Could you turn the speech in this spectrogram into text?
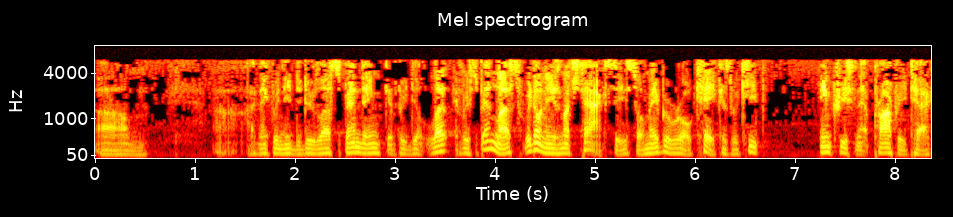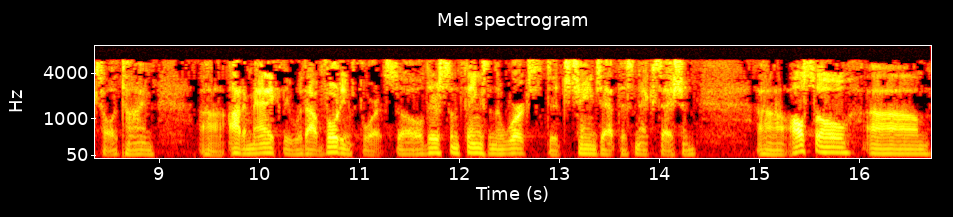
Um, uh, I think we need to do less spending. If we do le- if we spend less, we don't need as much tax. See, so maybe we're okay because we keep increasing that property tax all the time uh, automatically without voting for it. So there's some things in the works to change that this next session. Uh, also, um,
